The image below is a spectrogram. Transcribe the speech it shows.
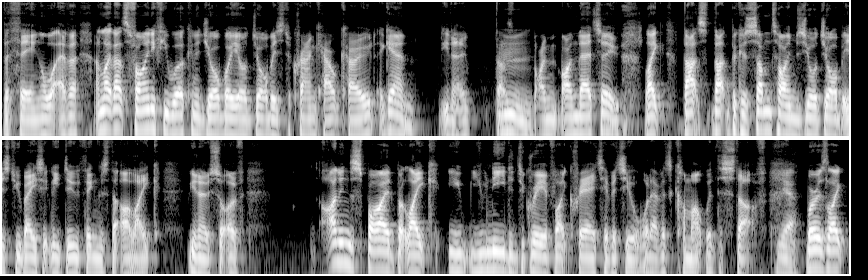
the thing or whatever and like that's fine if you work in a job where your job is to crank out code. Again you know that's hmm. I'm, I'm there too. Like that's that because sometimes your job is to basically do things that are like you know sort of uninspired but like you you need a degree of like creativity or whatever to come up with the stuff. Yeah. whereas like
